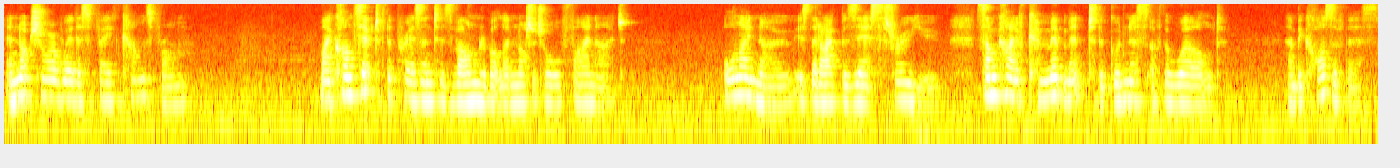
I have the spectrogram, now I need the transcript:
and not sure where this faith comes from. My concept of the present is vulnerable and not at all finite. All I know is that I possess through you some kind of commitment to the goodness of the world. And because of this,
